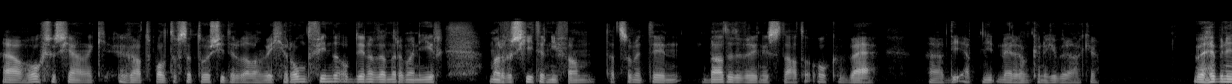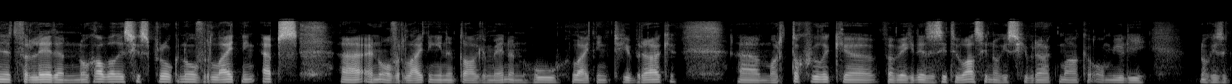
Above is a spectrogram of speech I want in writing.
Uh, hoogstwaarschijnlijk gaat Wallet of Satoshi er wel een weg rondvinden op de een of andere manier, maar verschiet er niet van dat zo meteen buiten de Verenigde Staten ook wij uh, die app niet meer gaan kunnen gebruiken. We hebben in het verleden nogal wel eens gesproken over Lightning apps uh, en over Lightning in het algemeen en hoe Lightning te gebruiken. Uh, maar toch wil ik uh, vanwege deze situatie nog eens gebruik maken om jullie nog eens een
